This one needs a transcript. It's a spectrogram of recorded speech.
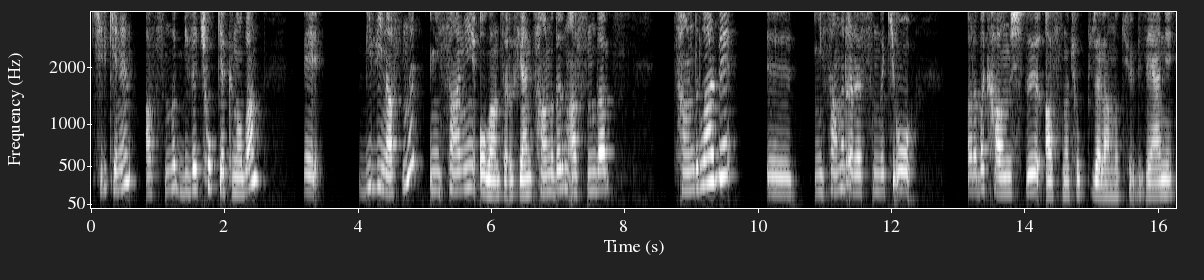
Kirke'nin aslında bize çok yakın olan ve bildiğin aslında insani olan tarafı. Yani tanrıların aslında tanrılar ve e, insanlar arasındaki o arada kalmışlığı aslında çok güzel anlatıyor bize. Yani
